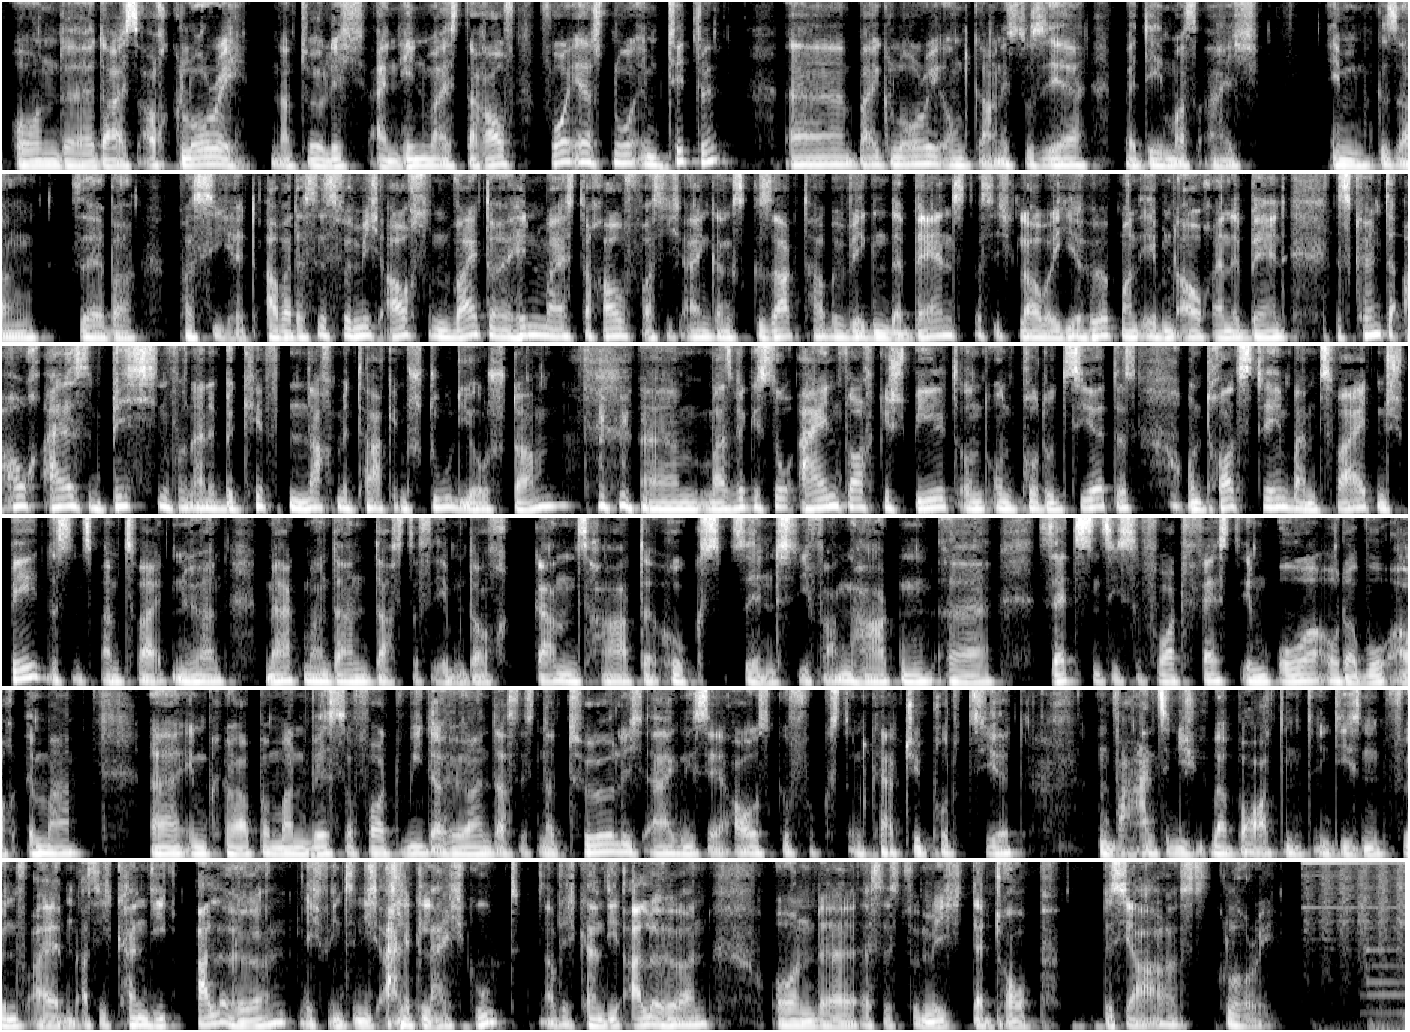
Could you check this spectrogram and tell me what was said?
Und äh, da ist auch Glory natürlich ein Hinweis darauf. Vorerst nur im Titel äh, bei Glory und gar nicht so sehr bei dem, was eigentlich im Gesang selber passiert. Aber das ist für mich auch so ein weiterer Hinweis darauf, was ich eingangs gesagt habe wegen der Bands, dass ich glaube, hier hört man eben auch eine Band. Das könnte auch alles ein bisschen von einem bekifften Nachmittag im Studio stammen, ähm, weil es wirklich so einfach gespielt und, und produziert ist. Und trotzdem beim zweiten, spätestens beim zweiten Hören, merkt man dann, dass das eben doch ganz harte Hooks sind. Die Fanghaken äh, setzen sich sofort fest im Ohr oder wo auch immer äh, im Körper. Man will sofort wieder hören. Das ist natürlich eigentlich sehr ausgefuchst und catchy produziert und wahnsinnig überbordend in diesen fünf Alben. Also ich kann die alle hören. Ich finde sie nicht alle gleich gut, aber ich kann die alle hören und äh, es ist für mich der Drop des Jahres. Glory.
